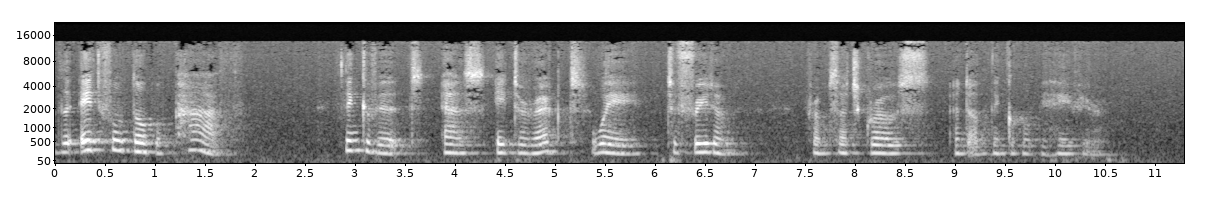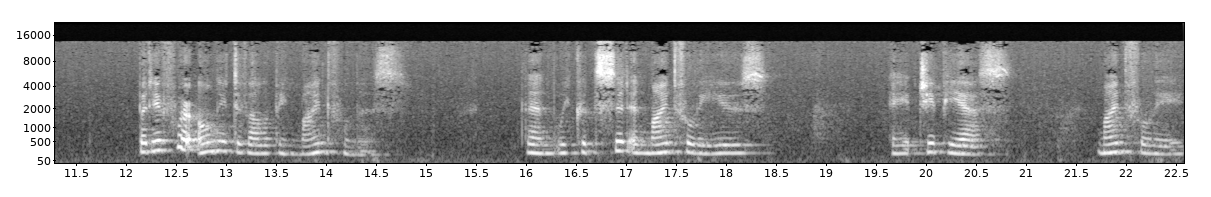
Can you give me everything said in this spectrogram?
The Eightfold Noble Path, think of it as a direct way to freedom from such gross and unthinkable behavior. But if we're only developing mindfulness, then we could sit and mindfully use a GPS, mindfully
